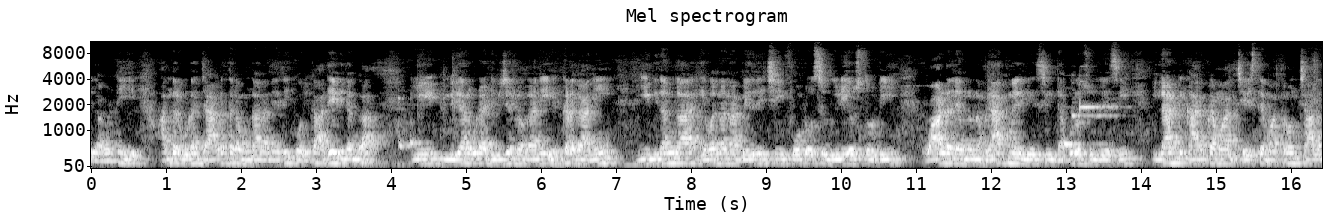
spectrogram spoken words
జరిగింది కాబట్టి అందరూ కూడా జాగ్రత్తగా ఉండాలనేది కోరిక. అదేవిధంగా ఈ మిర్యాలగూడ డివిజన్లో కానీ ఎక్కడ కానీ ఈ విధంగా ఎవరినన్నా బెదిరించి ఫొటోస్ వీడియోస్ తోటి వాళ్ళని ఎవరన్నా బ్లాక్మెయిల్ చేసి డబ్బులు వసూలు చేసి ఇలాంటి కార్యక్రమాలు చేస్తే మాత్రం చాలా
